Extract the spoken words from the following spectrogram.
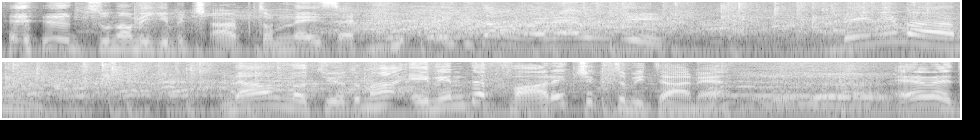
tsunami gibi çarptım neyse. Peki tamam önemli değil. Benim um, ne anlatıyordum? Ha evimde fare çıktı bir tane. Evet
